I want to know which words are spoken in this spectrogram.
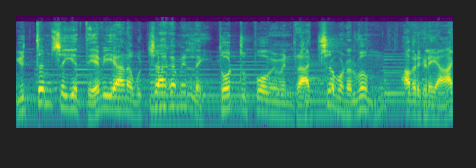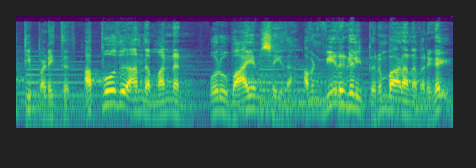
யுத்தம் செய்ய தேவையான உற்சாகம் இல்லை தோற்று போவோம் என்ற அச்ச உணர்வும் அவர்களை ஆட்டி படைத்தது. அப்போது அந்த மன்னன் ஒரு உபாயம் செய்தான். அவன் வீரர்களில் பெரும்பாலானவர்கள்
